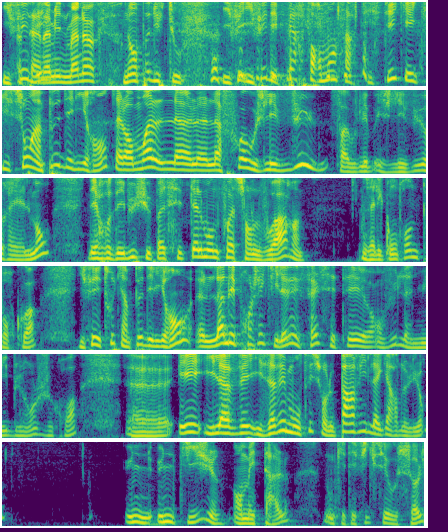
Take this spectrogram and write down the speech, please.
Il fait C'est des... un ami de Manox. Non, pas du tout. Il fait, il fait des performances artistiques et qui sont un peu délirantes. Alors moi, la, la- la fois où je l'ai vu, enfin, où je l'ai- je l'ai vu réellement, d'ailleurs au début, je suis passé tellement de fois sans le voir. Vous allez comprendre pourquoi. Il fait des trucs un peu délirants. L'un des projets qu'il avait fait, c'était en vue de la nuit blanche, je crois. Euh, et il avait, ils avaient monté sur le parvis de la gare de Lyon une, tige en métal, donc qui était fixée au sol.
